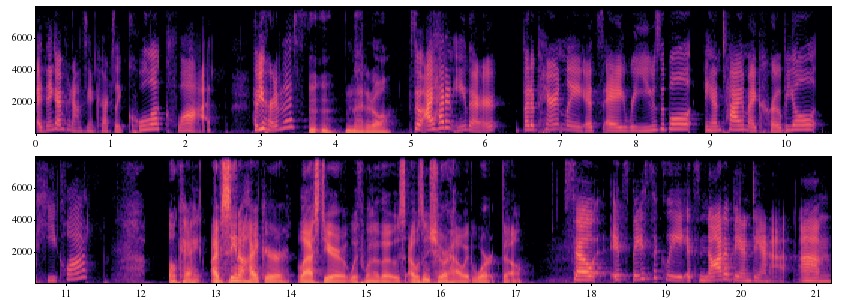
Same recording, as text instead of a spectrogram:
I think I'm pronouncing it correctly. Kula cloth. Have you heard of this? Mm-mm, not at all. So I hadn't either, but apparently it's a reusable antimicrobial pee cloth. Okay, I've seen a hiker last year with one of those. I wasn't sure how it worked though. So it's basically it's not a bandana. Um,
